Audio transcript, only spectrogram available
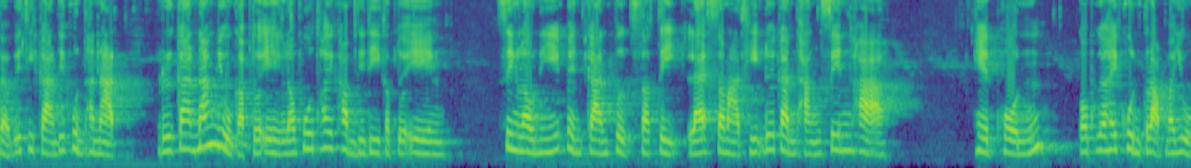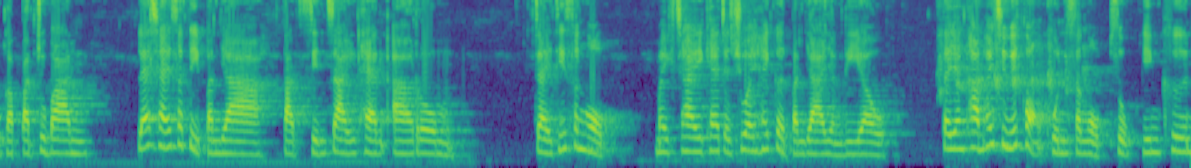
แบบวิธีการที่คุณถนัด หรือการนั่งอยู่กับตัวเองแล้วพูดถ้อยคำดีๆ กับตัวเอง สิ่งเหล่านี้เป็นการฝึกสติและสมาธิด้วยกันทั้งสิ้นค่ะ เหตุผล ก็เพื่อให้คุณกลับมาอยู่กับปัจจุบัน และใช้สติปัญญาตัดสินใจแทนอารมณ์ ใจที่สงบไม่ใช่แค่จะช่วยให้เกิดปัญญาอย่างเดียว แต่ยังทำให้ชีวิตของคุณสงบสุขยิ่งขึ้น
